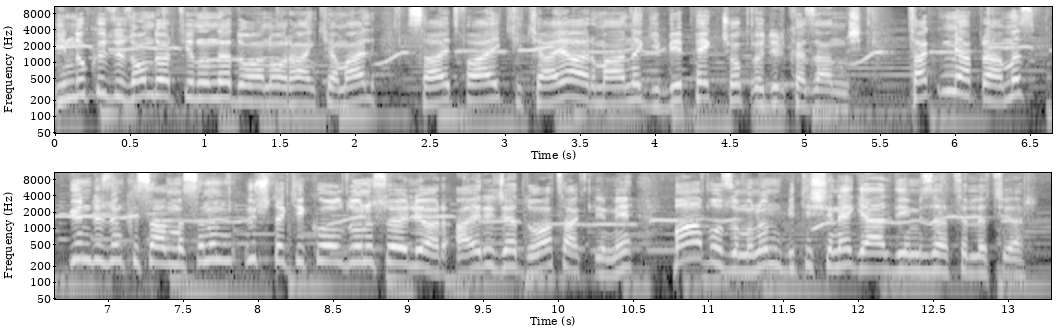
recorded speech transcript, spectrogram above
1914 yılında doğan Orhan Kemal, Sait Faik Hikaye Armağanı gibi pek çok ödül kazanmış. Takvim yaprağımız gündüzün kısalmasının 3 dakika olduğunu söylüyor. Ayrıca doğa takvimi bağ bozumunun bitişine geldiğimizi hatırlatıyor.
